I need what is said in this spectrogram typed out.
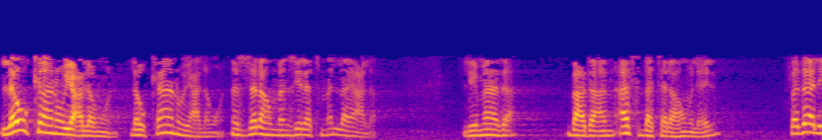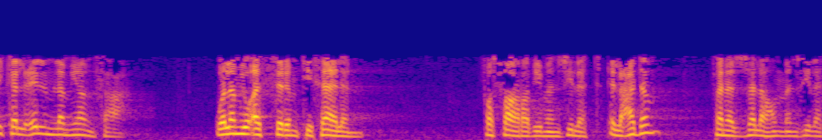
لو كانوا يعلمون لو كانوا يعلمون نزلهم منزلة من لا يعلم. لماذا؟ بعد أن أثبت لهم العلم فذلك العلم لم ينفع ولم يؤثر امتثالا. فصار بمنزلة العدم فنزلهم منزلة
